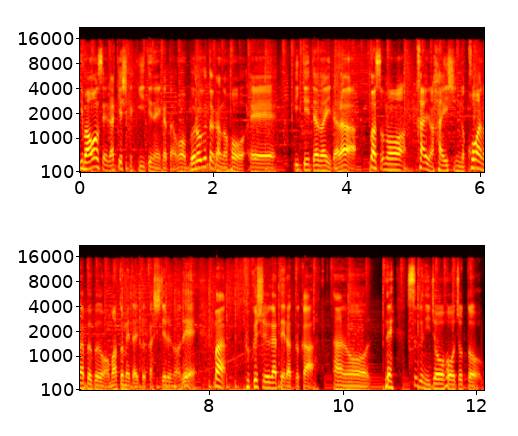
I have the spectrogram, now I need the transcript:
今音声だけしか聞いてない方もブログとかの方、えー、行っていただいたら、まあ、その回の配信のコアな部分をまとめたりとかしてるので、まあ、復習がてらとか、あのー、ね、すぐに情報をちょっと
